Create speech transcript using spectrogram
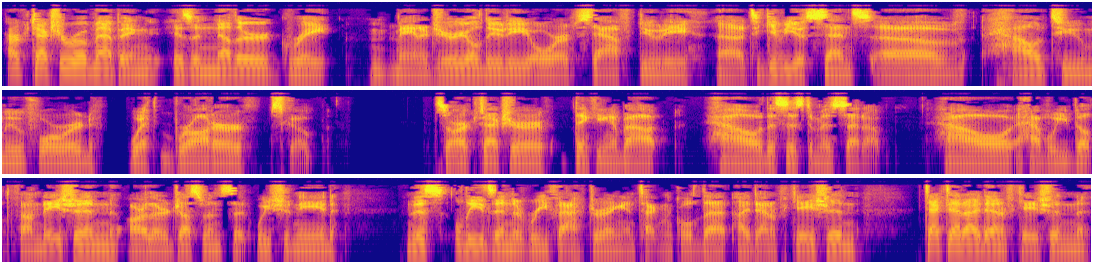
Architecture road mapping is another great managerial duty or staff duty uh, to give you a sense of how to move forward with broader scope. So architecture, thinking about how the system is set up. How have we built the foundation? Are there adjustments that we should need? This leads into refactoring and technical debt identification. Tech debt identification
